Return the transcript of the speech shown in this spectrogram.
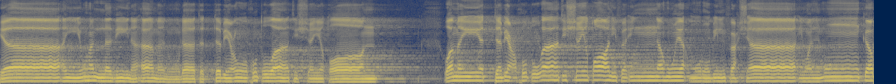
يا أيها الذين آمنوا لا تتبعوا خطوات الشيطان ومن يتبع خطوات الشيطان فإنه يأمر بالفحشاء والمنكر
